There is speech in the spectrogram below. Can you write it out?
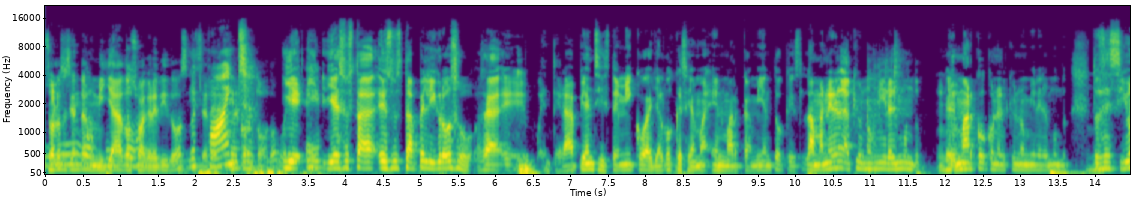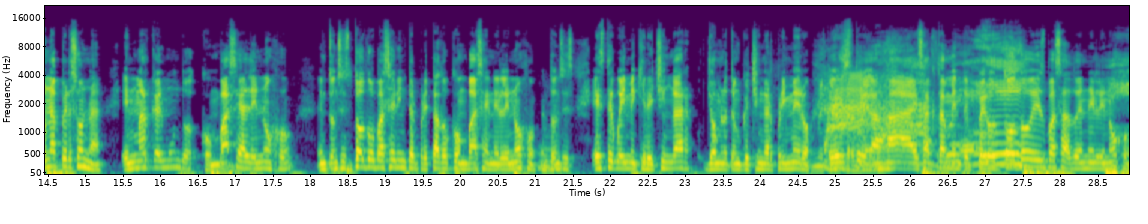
solo se sienten humillados o agredidos y se dejan con todo, güey. Y, y- y eso está, eso está peligroso. O sea, eh, en terapia, en sistémico, hay algo que se llama enmarcamiento, que es la manera en la que uno mira el mundo. El marco con el que uno mira el mundo. Entonces, si una persona enmarca el mundo con base al enojo, entonces todo va a ser interpretado con base en el enojo. Entonces, este güey me quiere chingar, yo me lo tengo que chingar primero. Me Este, ajá, exactamente. Pero todo es basado en el enojo.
